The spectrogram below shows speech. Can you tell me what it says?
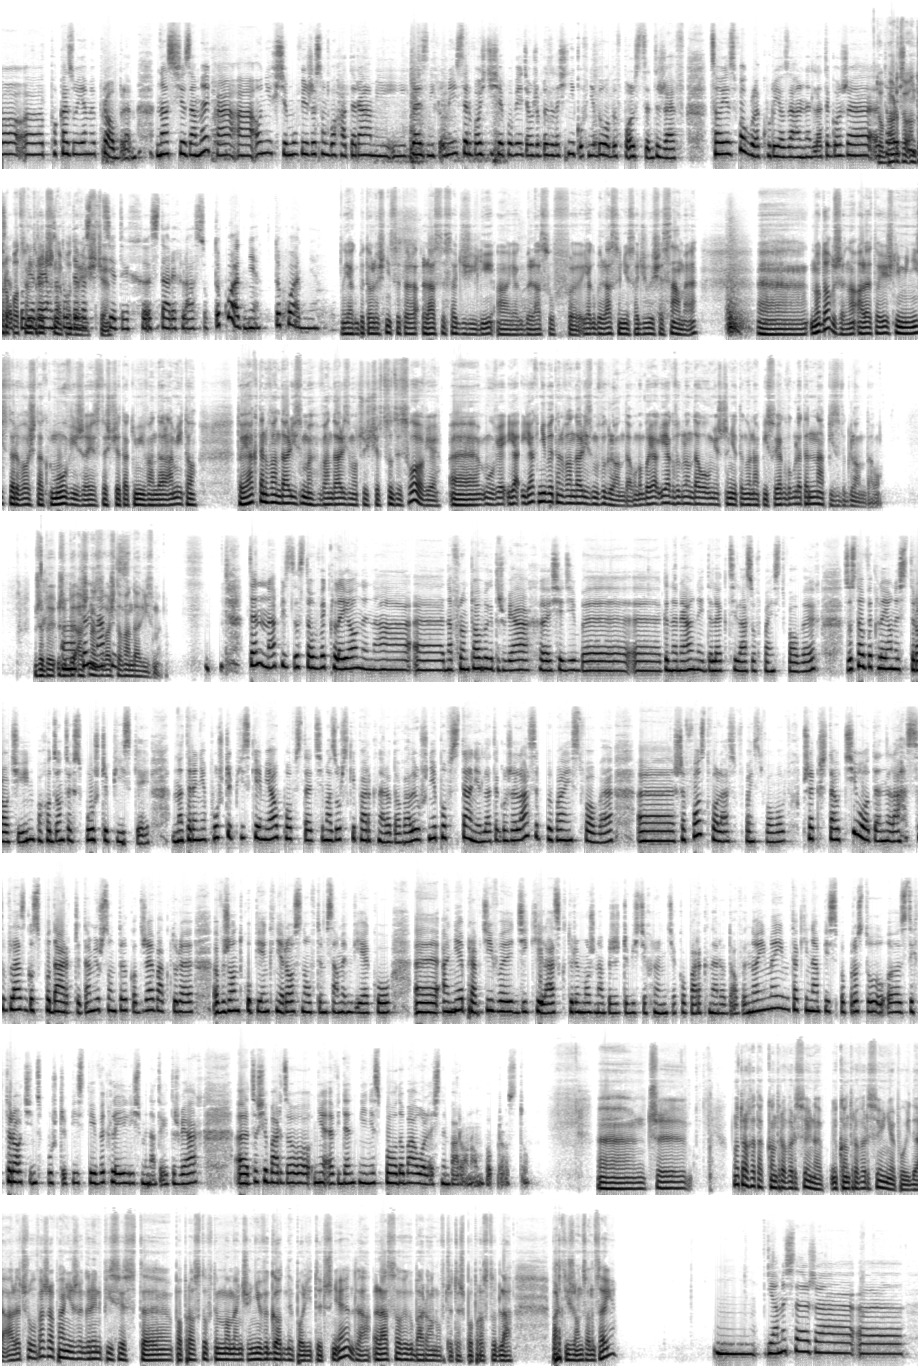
e, pokazujemy problem. Nas się zamyka, a o nich się mówi, że są bohaterami i bez nich. Minister Woś dzisiaj powiedział, że bez leśników nie byłoby w Polsce drzew, co jest w ogóle kuriozalne, dlatego że To to, bardzo antropocentryczne odpowiadają za tą podejście. dewastację tych e, starych lasów. Dokładnie, dokładnie. No jakby to leśnicy te lasy sadzili, a jakby lasów, jakby lasy nie sadziły się same. E, no dobrze, no ale to jeśli minister Woś tak mówi, że jesteście takimi wandalami, to, to jak ten wandalizm, wandalizm oczywiście w cudzysłowie, e, mówię, jak, jak niby ten wandalizm wyglądał? No bo jak, jak wyglądało umieszczenie tego napisu? Jak w ogóle ten napis wyglądał? Żeby, żeby aż nazywać to napis- wandalizmem. Ten napis został wyklejony na, e, na frontowych drzwiach e, siedziby e, Generalnej Dyrekcji Lasów Państwowych. Został wyklejony z trocin pochodzących z Puszczy Piskiej. Na terenie Puszczy Piskiej miał powstać Mazurski Park Narodowy, ale już nie powstanie, dlatego że Lasy Państwowe, szefostwo Lasów Państwowych przekształciło ten las w las gospodarczy. Tam już są tylko drzewa, które w rządku pięknie rosną w tym samym wieku, e, a nie prawdziwy dziki las, który można by rzeczywiście chronić jako park narodowy. No i my im taki napis po prostu e, z tych trocin z Puszczy Piskiej wykleiliśmy na tych drzwiach, e, co się bardzo nie, ewidentnie nie spodobało leśnym baronom po prostu. Czy, no trochę tak kontrowersyjne, kontrowersyjnie pójdę, ale czy uważa Pani, że Greenpeace jest e, po prostu w tym momencie niewygodny politycznie dla lasowych baronów, czy też po prostu dla partii rządzącej? Ja myślę, że e,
